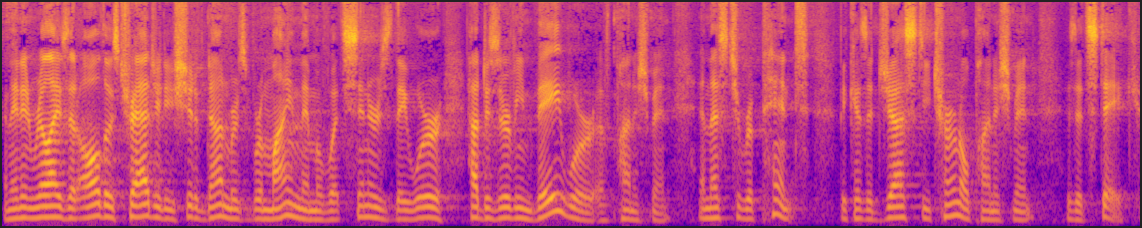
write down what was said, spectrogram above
And they didn't realize that all those tragedies should have done was remind them of what sinners they were, how deserving they were of punishment, and thus to repent because a just eternal punishment is at stake.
